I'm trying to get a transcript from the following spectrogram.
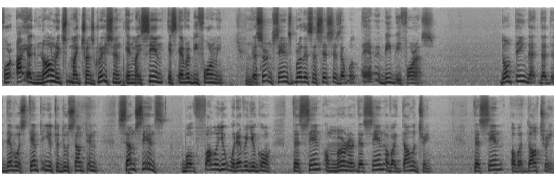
For I acknowledge my transgression and my sin is ever before me. Hmm. There are certain sins, brothers and sisters, that will ever be before us. Don't think that, that the devil is tempting you to do something. Some sins will follow you wherever you go. The sin of murder, the sin of idolatry, the sin of adultery.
